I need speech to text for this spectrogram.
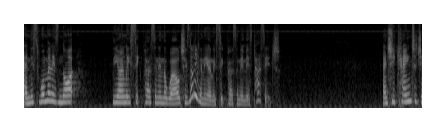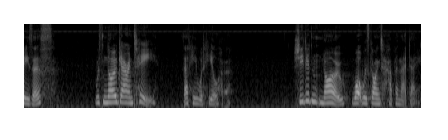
And this woman is not the only sick person in the world. She's not even the only sick person in this passage. And she came to Jesus with no guarantee that he would heal her. She didn't know what was going to happen that day.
